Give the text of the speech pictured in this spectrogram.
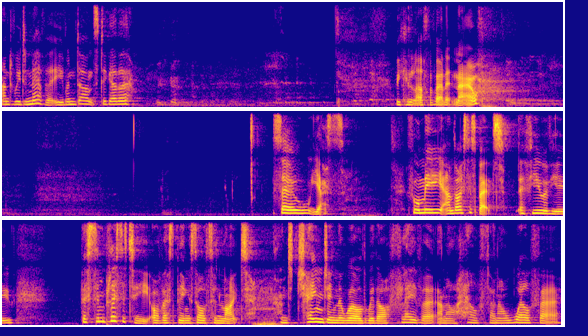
And we'd never even danced together. We can laugh about it now. So, yes, for me, and I suspect a few of you, the simplicity of us being salt and light and changing the world with our flavour and our health and our welfare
